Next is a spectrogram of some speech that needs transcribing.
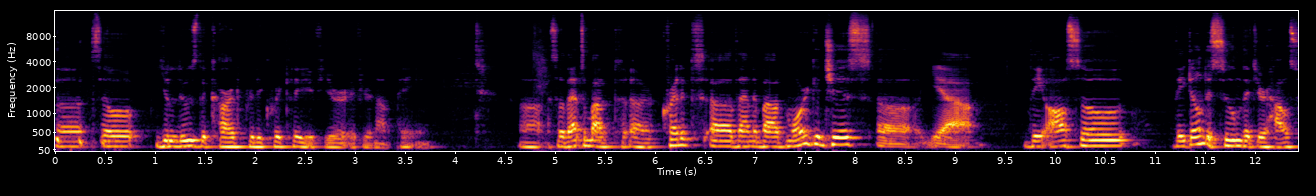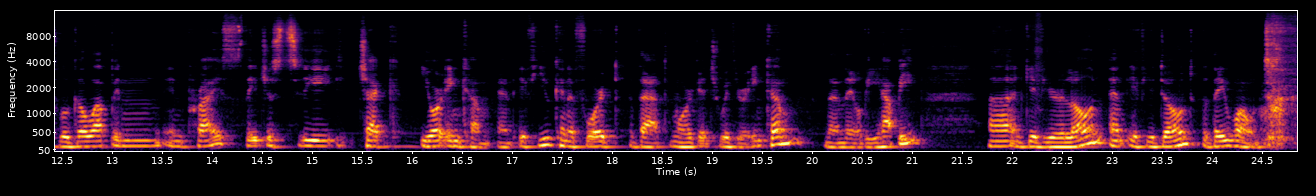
Uh, so you lose the card pretty quickly if you're if you're not paying. Uh, so that's about uh, credit. Uh, then about mortgages, uh, yeah, they also they don't assume that your house will go up in in price. They just see check your income, and if you can afford that mortgage with your income, then they'll be happy uh, and give you a loan. And if you don't, they won't.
